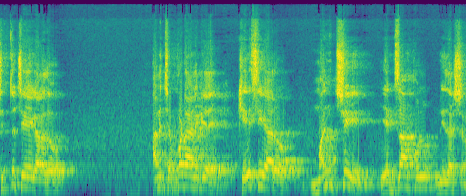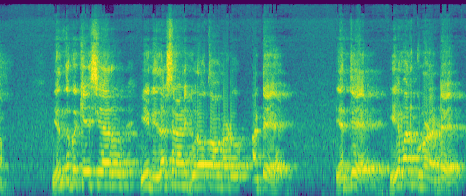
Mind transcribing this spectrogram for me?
చిత్తు చేయగలదు అని చెప్పడానికే కేసీఆర్ మంచి ఎగ్జాంపుల్ నిదర్శనం. ఎందుకు కేసీఆర్ ఈ నిదర్శనానికి గురవుతా ఉన్నాడు అంటే అంటే ఏమనుకున్నాడంటే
